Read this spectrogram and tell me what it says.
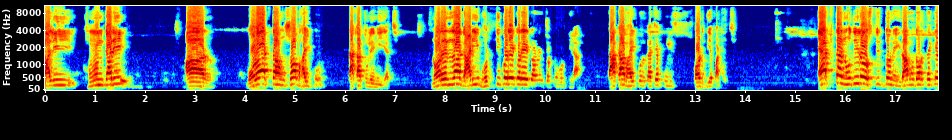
বালি খননকারী আর বড় একটা অংশ ভাইপো টাকা তুলে নিয়ে যাচ্ছে। নরেনরা গাড়ি ভর্তি করে করে নরেন চক্রবর্তীরা টাকা ভাইপোর কাছে পুলিশ স্পট দিয়ে পাঠাচ্ছে। একটা নদীরও অস্তিত্ব নেই, দামোদর থেকে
